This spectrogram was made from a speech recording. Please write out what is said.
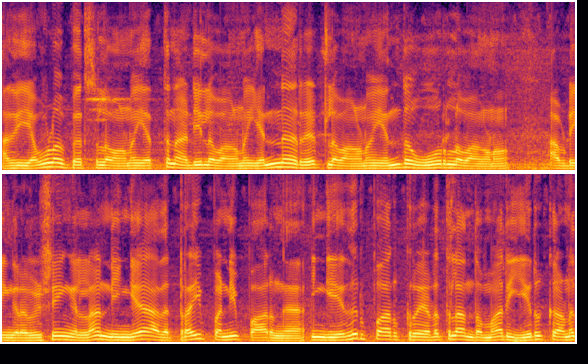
அது எவ்வளோ பெருசில் வாங்கணும் எத்தனை அடியில் வாங்கணும் என்ன ரேட்டில் வாங்கணும் எந்த ஊரில் வாங்கணும் அப்படிங்கிற விஷயங்கள்லாம் நீங்கள் அதை ட்ரை பண்ணி பாருங்கள் நீங்கள் எதிர்பார்க்குற இடத்துல அந்த மாதிரி இருக்கான்னு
